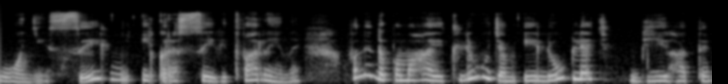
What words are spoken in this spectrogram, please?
Коні сильні і красиві тварини. Вони допомагають людям і люблять бігати.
